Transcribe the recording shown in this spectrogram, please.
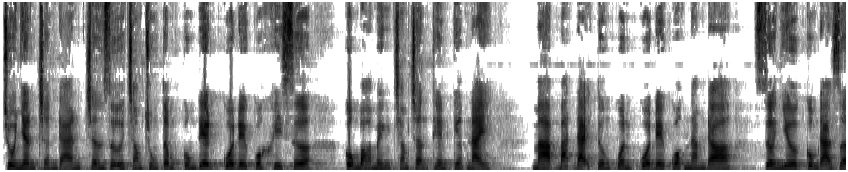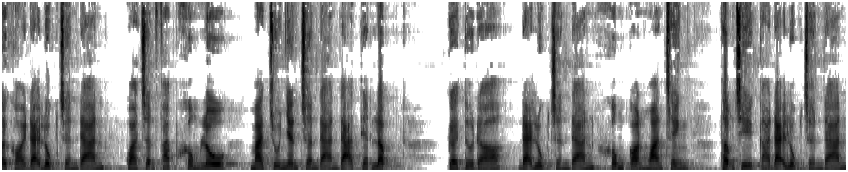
Chủ nhân chân đán chấn giữ trong trung tâm cung điện của đế quốc khi xưa cũng bỏ mình trong trận thiên kiếp này, mà bát đại tướng quân của đế quốc năm đó dường như cũng đã rời khỏi đại lục chân đán qua trận pháp khổng lồ mà chủ nhân chân đán đã thiết lập. Kể từ đó, đại lục chân đán không còn hoàn chỉnh, thậm chí cả đại lục chân đán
